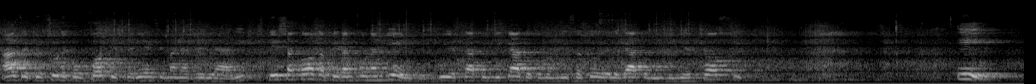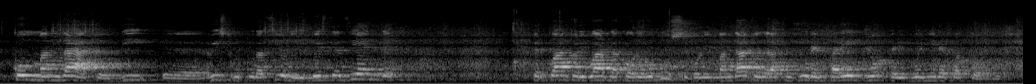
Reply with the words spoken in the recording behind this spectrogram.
altre persone con forti esperienze manageriali. Stessa cosa per Ancona Ambiente, in cui è stato indicato come amministratore delegato l'ingegner Ciossi e con mandato di eh, ristrutturazione di queste aziende per quanto riguarda Coro Robussi con il mandato della chiusura in pareggio per il 2014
